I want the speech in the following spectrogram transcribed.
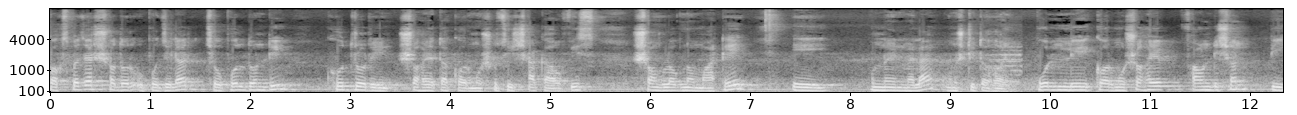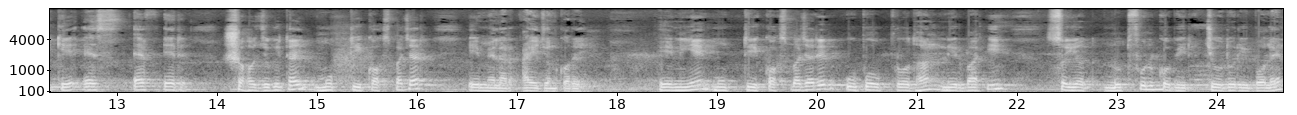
কক্সবাজার সদর উপজেলার চৌপলদণ্ডি ক্ষুদ্র ঋণ সহায়তা কর্মসূচি শাখা অফিস সংলগ্ন মাঠে এই উন্নয়ন মেলা অনুষ্ঠিত হয়। পল্লী কর্মসহায়ক ফাউন্ডেশন পিকেএসএফ এর সহযোগিতায় মুক্তি কক্সবাজার এই মেলার আয়োজন করে। এ নিয়ে মুক্তি কক্সবাজারের উপপ্রধান নির্বাহী সৈয়দ লুৎফুল কবির চৌধুরী বলেন,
